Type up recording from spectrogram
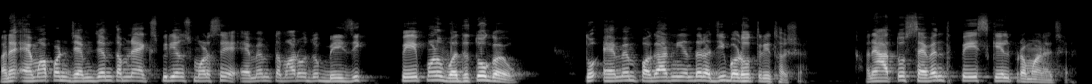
અને એમાં પણ જેમ જેમ તમને એક્સપિરિયન્સ મળશે, એમ એમ તમારો જો બેઝિક પે પણ વધતો ગયો, તો એમ એમ પગારની અંદર હજી બઢોતરી થશે. અને આ તો સેવન્થ પે સ્કેલ પ્રમાણે છે.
